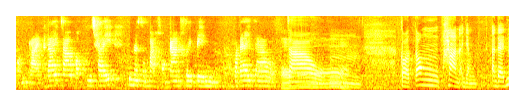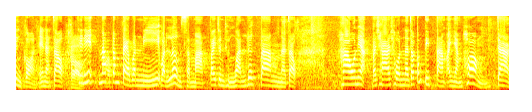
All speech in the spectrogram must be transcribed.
ก่อนปลายก็ได้เจ้าก็คือใช้คุณสมบัติของการเคยเป็นก็ได้เจ้าอ๋อเจ้าอืมก็ต้องผ่านอย่างอันใดหนึ่งก่อนเอ้นะเจ้าครับทีนี้นับตั้งแต่วันนี้วันเริ่มสมัครไปจนถึงวันเลือกตั้งนะเจ้าเฮาเนี่ยประชาชนนะเจ้าต้องติดตามอันอย่างพ่องจาก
